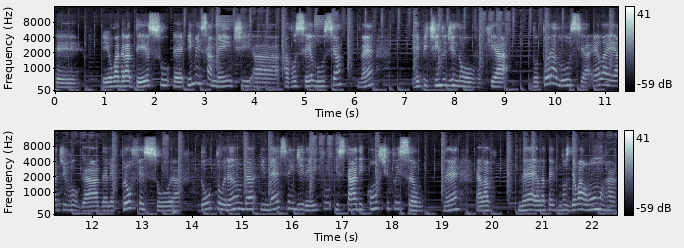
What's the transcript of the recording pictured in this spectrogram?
É, eu agradeço é, imensamente a, a você, Lúcia, né? Repetindo de novo que a Doutora Lúcia, ela é advogada, ela é professora, doutoranda e mestre em Direito, Estado e Constituição, né? Ela, né, ela teve, nos deu a honra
